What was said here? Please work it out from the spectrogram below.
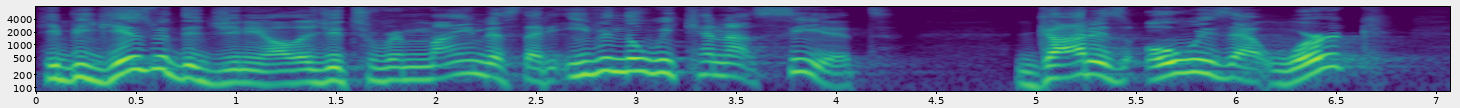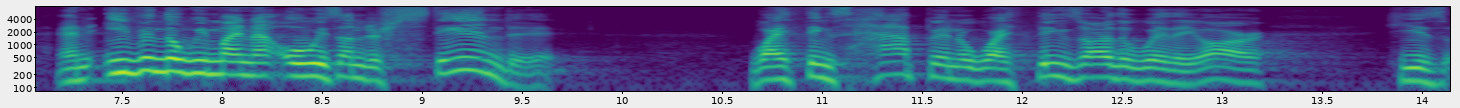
He begins with the genealogy to remind us that even though we cannot see it, God is always at work, and even though we might not always understand it, why things happen or why things are the way they are, He is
